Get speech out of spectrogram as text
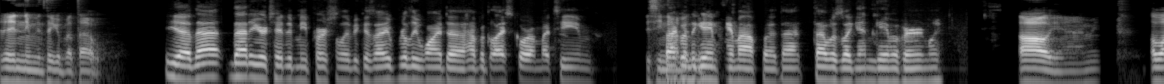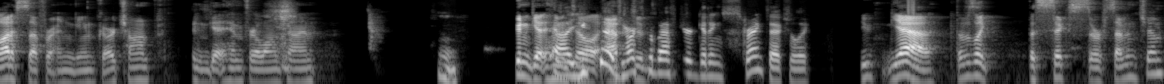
I didn't even think about that. Yeah, that that irritated me personally because I really wanted to have a Gliscor on my team Is he back not when the in- game came out, but that that was like end game apparently. Oh yeah, I mean, a lot of stuff for endgame. Garchomp couldn't get him for a long time. Hmm. Couldn't get him Uh, you until could after. Garchomp after getting strength actually. You, yeah, that was like the sixth or seventh gym.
